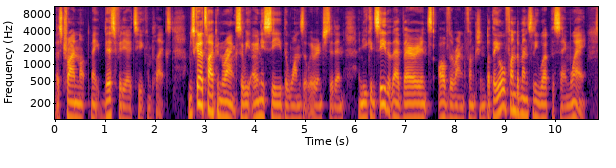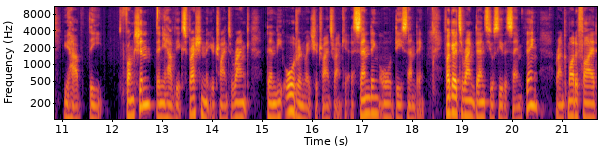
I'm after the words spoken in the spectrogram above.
let's try and not make this video too complex. I'm just going to type in rank so we only see the ones that we're interested in. And you can see that they're variants of the rank function, but they all fundamentally work the same way. You have the function, then you have the expression that you're trying to rank, then the order in which you're trying to rank it, ascending or descending. If I go to rank dense, you'll see the same thing, rank modified,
